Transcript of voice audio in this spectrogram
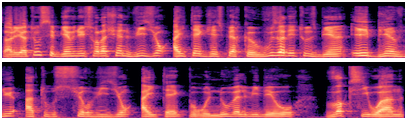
Salut à tous et bienvenue sur la chaîne Vision High Tech. J'espère que vous allez tous bien et bienvenue à tous sur Vision High Tech pour une nouvelle vidéo Voxy One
